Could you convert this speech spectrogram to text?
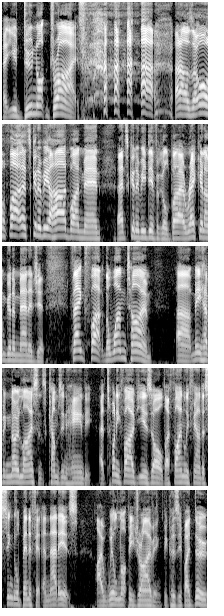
that you do not drive. and I was like, oh, fuck, that's going to be a hard one, man. That's going to be difficult, but I reckon I'm going to manage it. Thank fuck. The one time uh, me having no license comes in handy. At 25 years old, I finally found a single benefit, and that is I will not be driving because if I do,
